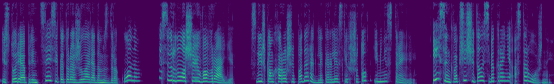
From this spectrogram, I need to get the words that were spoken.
История о принцессе, которая жила рядом с драконом и свернула шею во враге. Слишком хороший подарок для королевских шутов и министрелей. Эйслинг вообще считала себя крайне осторожной,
